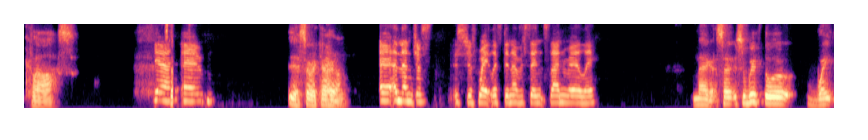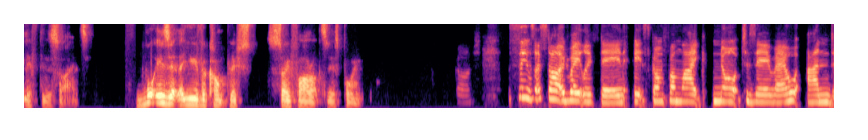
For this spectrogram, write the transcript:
Class. Yeah. So, um, yeah, sorry, carry on. Uh, and then just, it's just weightlifting ever since then, really. Mega. So, so with the weightlifting side, what is it that you've accomplished so far up to this point? Since I started weightlifting, it's gone from like naught to zero and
